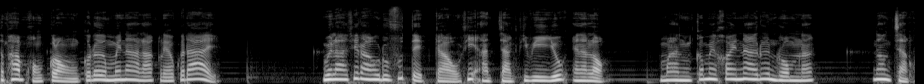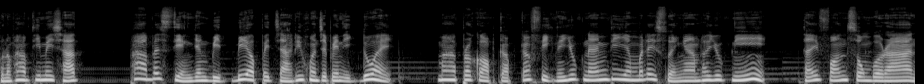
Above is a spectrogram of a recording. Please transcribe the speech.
สภาพของกล่องก็เริ่มไม่น่ารักแล้วก็ได้ เวลาที่เราดู footage เก่าที่อัดจากทีวียุค Analog มันก็ไม่ค่อยน่ารื่นรมย์นัก นอกจากคุณภาพที่ไม่ชัด ภาพและเสียงยังบิดเบี้ยวไปจากที่ควรจะเป็นอีกด้วย มาประกอบกับกราฟิกในยุคนั้นที่ยังไม่ได้สวยงามเท่ายุคนี้ ใช้ฟอนต์ทรงโบราณ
